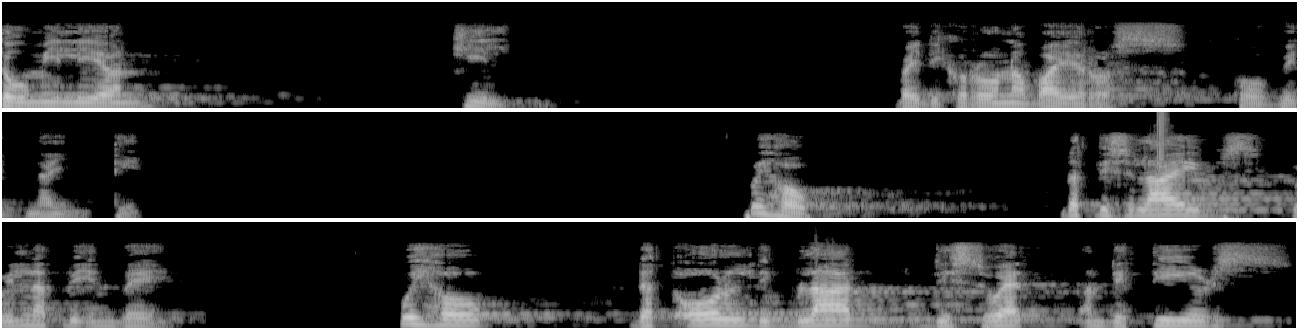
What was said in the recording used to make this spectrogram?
2 million killed by the coronavirus COVID-19. We hope that these lives will not be in vain. We hope that all the blood, the sweat, and the tears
